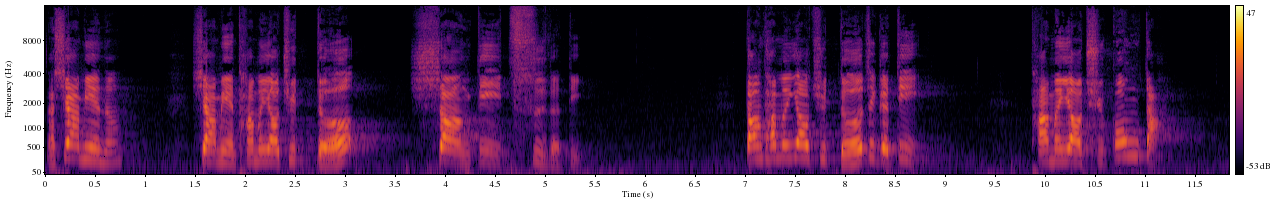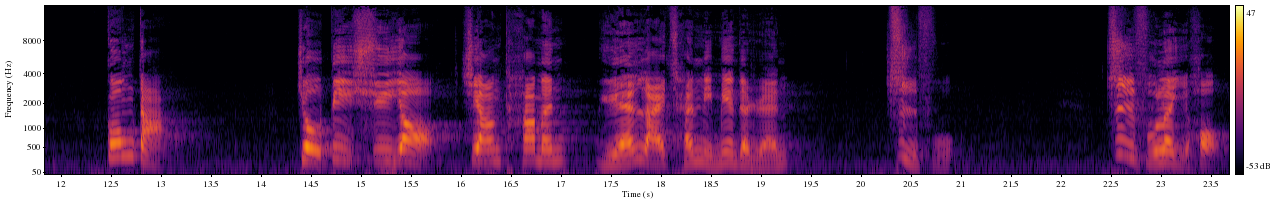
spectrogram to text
那下面呢？下面他们要去得上帝赐的地。当他们要去得这个地，他们要去攻打，攻打就必须要将他们原来城里面的人制服。制服了以后，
